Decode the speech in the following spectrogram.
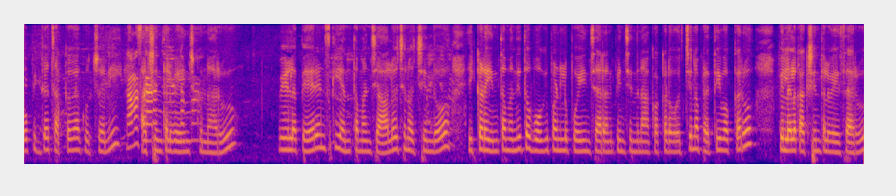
ఓపిగ్గా చక్కగా కూర్చొని అక్షింతలు వేయించుకున్నారు. వీళ్ళ పేరెంట్స్కి ఎంత మంచి ఆలోచన వచ్చిందో ఇక్కడ ఇంతమందితో భోగి పండ్లు పోయించారనిపించింది. నాకు అక్కడ వచ్చిన ప్రతి ఒక్కరూ పిల్లలకు అక్షింతలు వేశారు.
